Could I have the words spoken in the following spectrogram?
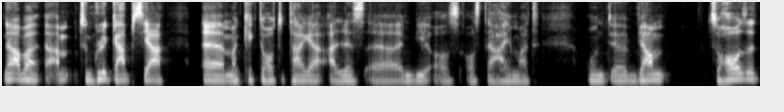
ne, aber ähm, zum Glück gab es ja, äh, man kriegt ja heutzutage alles äh, irgendwie aus, aus der Heimat. Und äh, wir haben zu Hause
